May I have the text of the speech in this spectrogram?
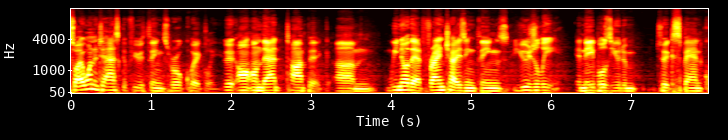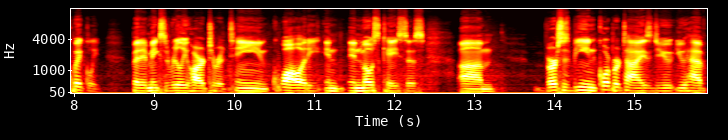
So I wanted to ask a few things real quickly on, on that topic. Um, we know that franchising things usually enables you to to expand quickly, but it makes it really hard to retain quality in in most cases. Um, versus being corporatized, you you have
